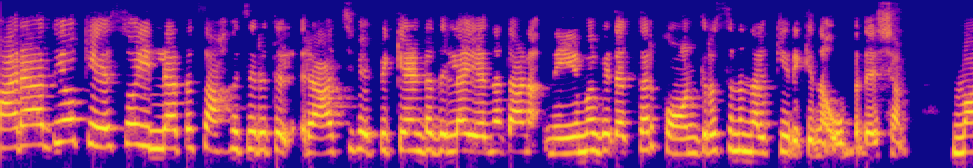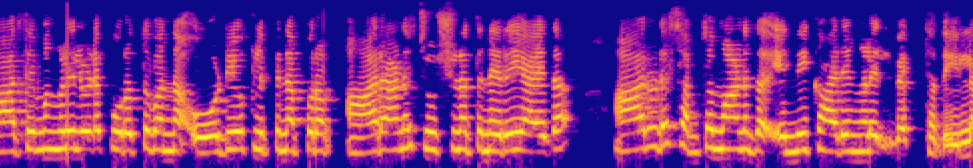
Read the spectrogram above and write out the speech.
പരാതിയോ കേസോ ഇല്ലാത്ത സാഹചര്യത്തിൽ രാജിവെപ്പിക്കേണ്ടതില്ല എന്നതാണ് നിയമവിദഗ്ധർ കോൺഗ്രസിന് നൽകിയിരിക്കുന്ന ഉപദേശം. മാധ്യമങ്ങളിലൂടെ പുറത്തുവന്ന ഓഡിയോ ക്ലിപ്പിനപ്പുറം ആരാണ് ചൂഷണത്തിനിരയായത്? ആരുടെ ശബ്ദമാണിത് എന്നീ കാര്യങ്ങളിൽ വ്യക്തതയില്ല.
